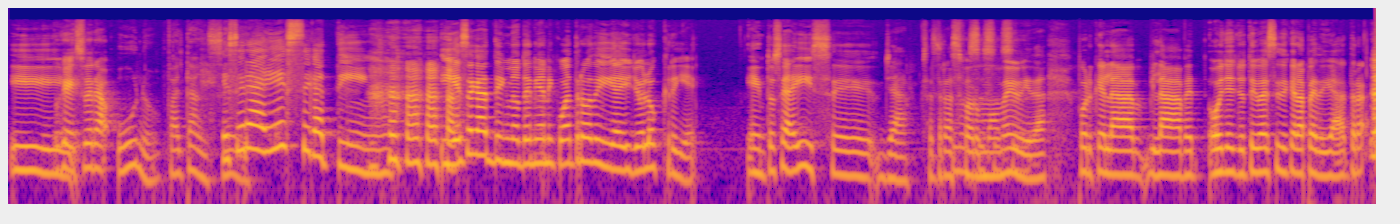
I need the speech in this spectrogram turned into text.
Y... Porque eso era uno, faltan seis. Ese era ese gatín. y ese gatín no tenía ni cuatro días y yo lo crié. Y entonces ahí se, ya, se transformó no mi sí. vida. Porque la, la, oye, yo te iba a decir que la pediatra.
